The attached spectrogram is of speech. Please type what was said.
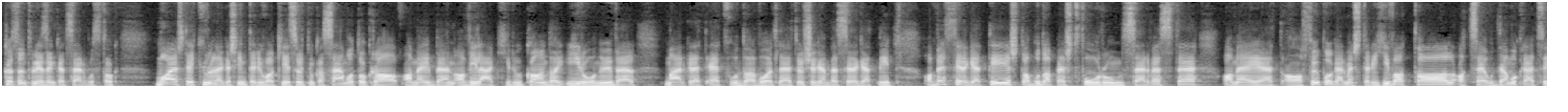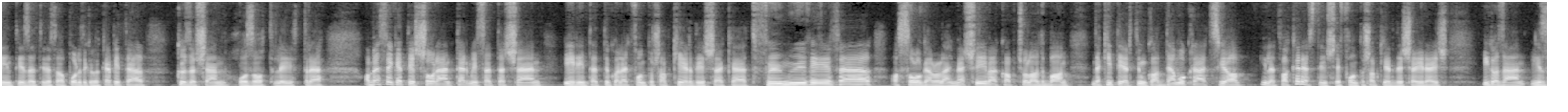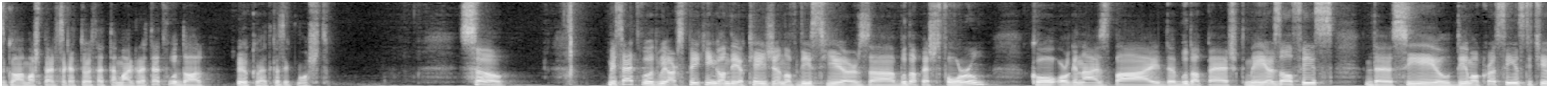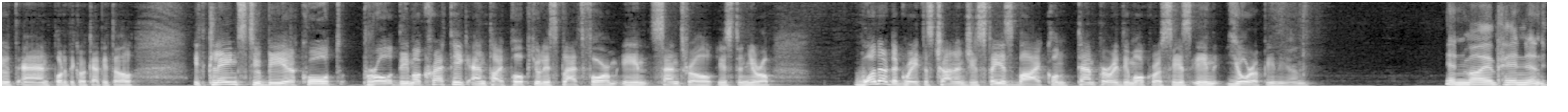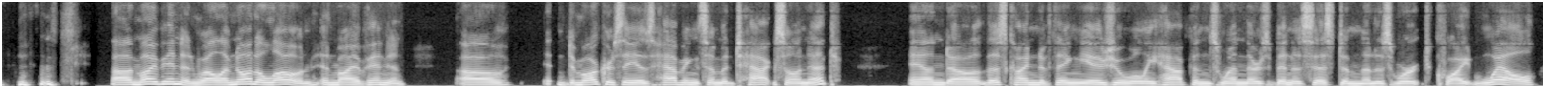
Köszöntő nézőnket, szervusztok! Ma este egy különleges interjúval készültünk a számotokra, amelyben a világhírű kanadai írónővel, Margaret Atwooddal volt lehetőségem beszélgetni. A beszélgetést a Budapest Fórum szervezte, amelyet a Főpolgármesteri Hivatal, a CEU Demokrácia Intézet, illetve a Political Capital közösen hozott létre. A beszélgetés során természetesen érintettük a legfontosabb kérdéseket főművével, a szolgálólány mesével kapcsolatban, de kitértünk a demokrácia, illetve a kereszténység fontosabb kérdéseire is. Igazán izgalmas perceket töltette Margaret Atwooddal, ő következik most. So, Miss Atwood, we are speaking on the occasion of this year's uh, Budapest Forum, co-organized by the Budapest Mayor's Office, the CEO Democracy Institute, and Political Capital. It claims to be a quote pro-democratic, anti-populist platform in Central Eastern Europe. What are the greatest challenges faced by contemporary democracies in your opinion? In my opinion, uh, my opinion, well, I'm not alone in my opinion. Uh, democracy is having some attacks on it. And uh, this kind of thing usually happens when there's been a system that has worked quite well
